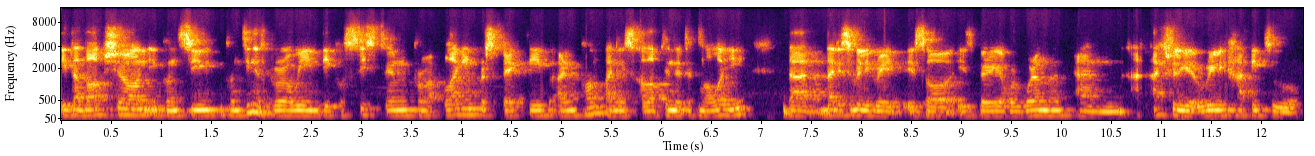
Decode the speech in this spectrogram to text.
its adoption, it continue, continues growing, the ecosystem from a plugin perspective, and companies adopting the technology, that, that is really great. So it's very overwhelming and actually really happy to,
